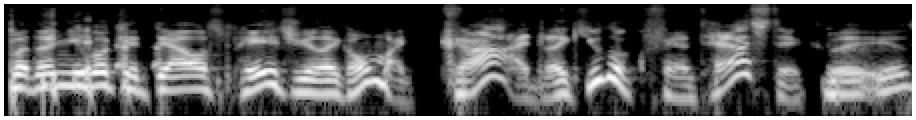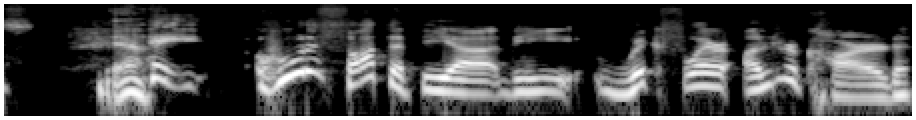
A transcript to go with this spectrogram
But then you look at Dallas Page, and you're like, oh my god, like you look fantastic. Like, is. Yeah. Hey, who would have thought that the uh the Ric Flair undercard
